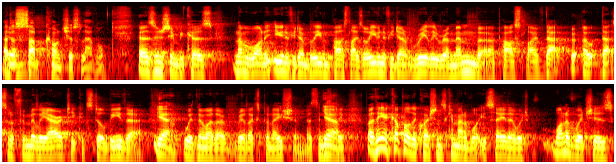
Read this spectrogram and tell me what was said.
at yeah. a subconscious level. Yeah, that's interesting because number one, even if you don't believe in past lives, or even if you don't really remember a past life, that uh, that sort of familiarity could still be there. Yeah. With no other real explanation. That's interesting. Yeah. But I think a couple of the questions came out of what you say there, which one of which is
